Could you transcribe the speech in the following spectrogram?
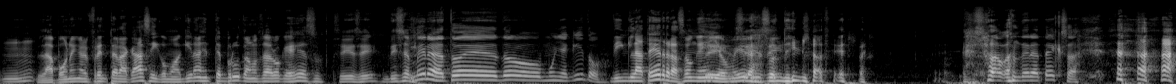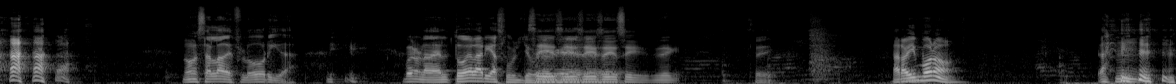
la ponen al frente de la casa y como aquí la gente es bruta, no sabe lo que es eso. Sí, sí. Dicen, mira, esto es todo muñequitos. De Inglaterra son Sí, ellos, mira, sí. son de Inglaterra. Esa es la bandera de Texas. no, esa es la de Florida. Bueno, la del todo el área azul, yo sí, creo sí, que- sí, sí, sí, sí. sí. Ahora mismo no. Fe-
